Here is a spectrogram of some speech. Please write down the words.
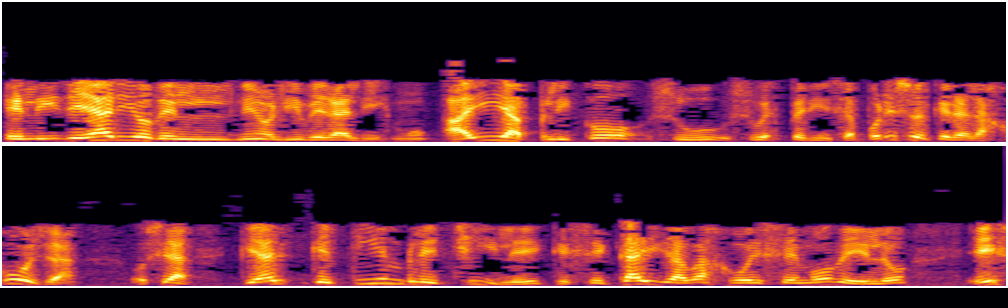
el, ideario del neoliberalismo. Ahí aplicó su, su experiencia. Por eso es que era la joya. O sea, que, que tiemble Chile, que se caiga bajo ese modelo, es,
